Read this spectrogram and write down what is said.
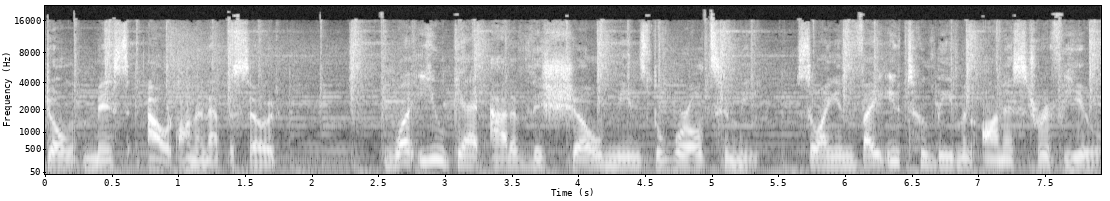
don't miss out on an episode. What you get out of this show means the world to me, so I invite you to leave an honest review.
